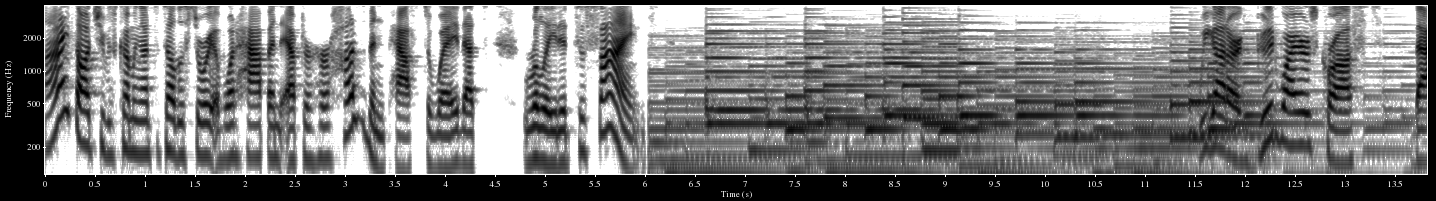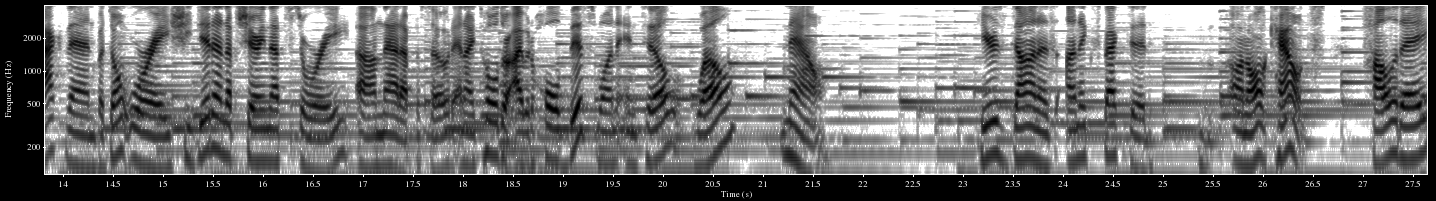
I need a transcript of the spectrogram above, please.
I thought she was coming on to tell the story of what happened after her husband passed away that's related to signs. We got our good wires crossed back then, but don't worry, she did end up sharing that story on that episode, and I told her I would hold this one until, well, now. Here's Donna's unexpected, on all counts, holiday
